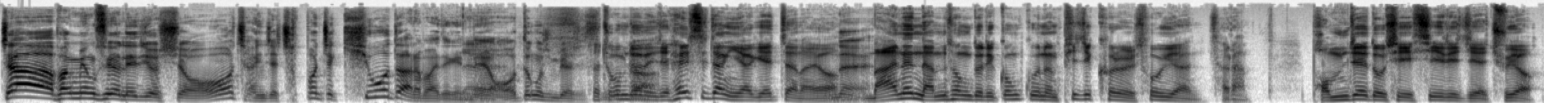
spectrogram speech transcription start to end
자, 박명수의 라디오 쇼. 자, 이제 첫 번째 키워드 알아봐야 되겠네요. 네. 어떤 거 자, 준비하셨습니까? 조금 전에 이제 헬스장 이야기 했잖아요. 네. 많은 남성들이 꿈꾸는 physical을 소유한 사람. 범죄도시 시리즈의 주역.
